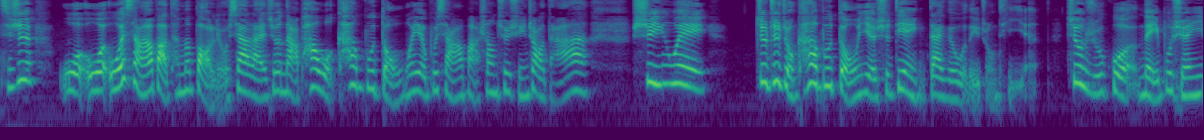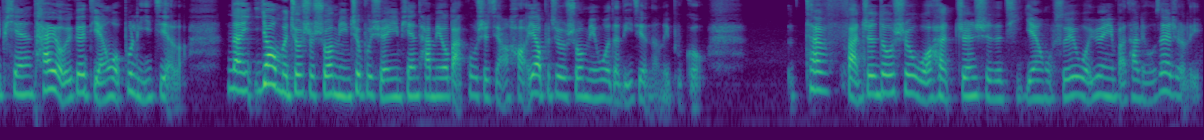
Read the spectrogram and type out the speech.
其实我我我想要把他们保留下来，就哪怕我看不懂，我也不想要马上去寻找答案，是因为就这种看不懂也是电影带给我的一种体验。就如果哪一部悬疑片它有一个点我不理解了，那要么就是说明这部悬疑片它没有把故事讲好，要不就是说明我的理解能力不够。它反正都是我很真实的体验，所以我愿意把它留在这里。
